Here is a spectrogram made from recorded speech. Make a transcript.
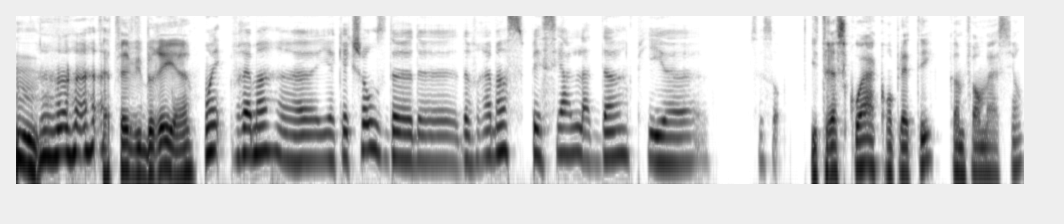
Hmm. Ça te fait vibrer, hein? Oui, vraiment. euh, Il y a quelque chose de, de- de vraiment spécial là-dedans. Puis, euh, c'est ça. Il te reste quoi à compléter comme formation?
